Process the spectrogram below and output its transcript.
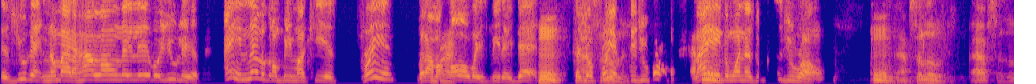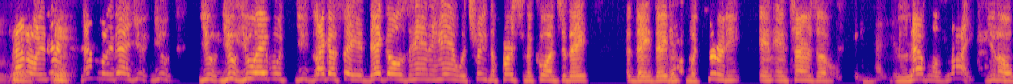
is you can no matter how long they live or you live. I ain't never gonna be my kid's friend, but I'm gonna Right. always be their dad. Mm. Because your friend did you wrong. And I Mm. ain't the one that's gonna lead you wrong. Mm. Absolutely. Absolutely. Not Mm, only that, mm. not only that, you you you you you able you like I say that goes hand in hand with treating a person according to they they they Yeah. maturity in in terms of level of life. You know,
